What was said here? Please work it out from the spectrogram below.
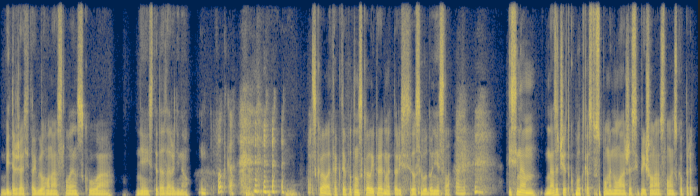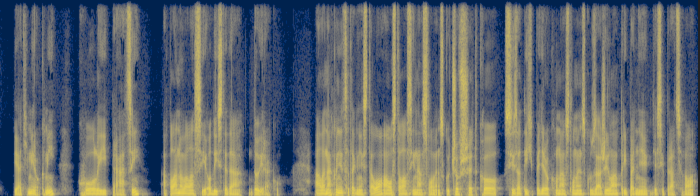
vydržať tak dlho na Slovensku a neísť teda za rodinou? Fotka. Skvelé, tak to je potom skvelý predmet, ktorý si so sebou doniesla. Ty si nám na začiatku podcastu spomenula, že si prišla na Slovensko pred 5 rokmi kvôli práci a plánovala si odísť teda do Iraku. Ale nakoniec sa tak nestalo a ostala si na Slovensku. Čo všetko si za tých 5 rokov na Slovensku zažila, prípadne kde si pracovala?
